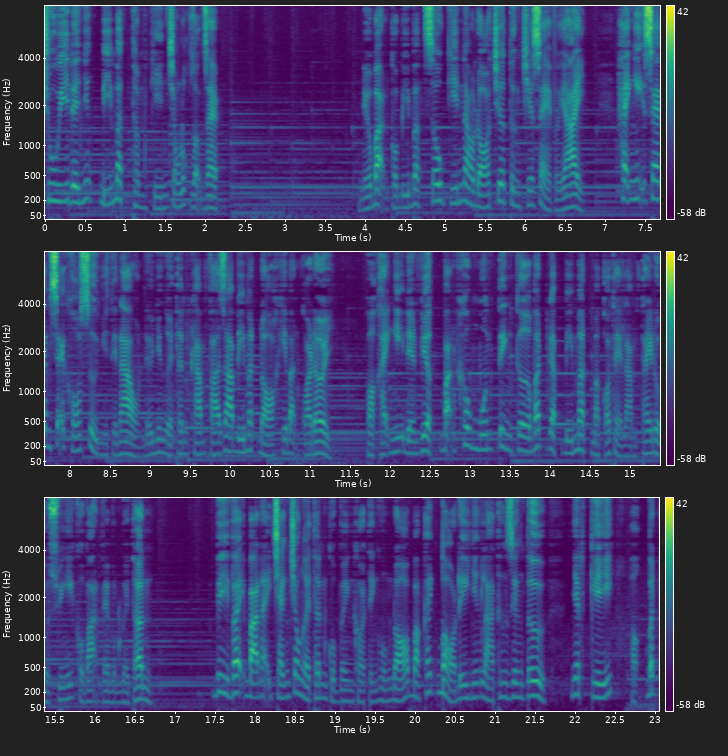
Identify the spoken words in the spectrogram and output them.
Chú ý đến những bí mật thầm kín trong lúc dọn dẹp. Nếu bạn có bí mật sâu kín nào đó chưa từng chia sẻ với ai, hãy nghĩ xem sẽ khó xử như thế nào nếu như người thân khám phá ra bí mật đó khi bạn qua đời. Hoặc hãy nghĩ đến việc bạn không muốn tình cờ bắt gặp bí mật mà có thể làm thay đổi suy nghĩ của bạn về một người thân. Vì vậy bạn hãy tránh cho người thân của mình khỏi tình huống đó bằng cách bỏ đi những lá thư riêng tư, nhật ký hoặc bất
